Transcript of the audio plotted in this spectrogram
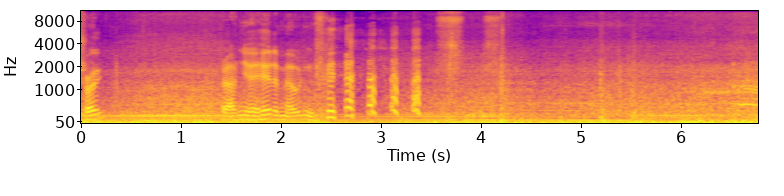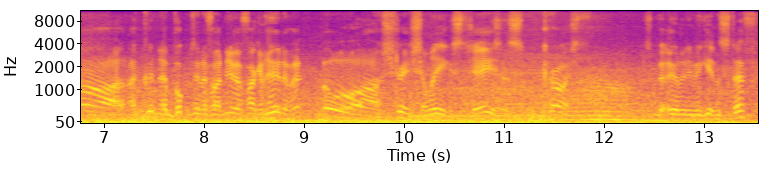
True. But I've never heard of Milton. oh, I Couldn't have booked it if I'd never fucking heard of it. Oh, stretch the legs. Jesus Christ. It's a bit early to be getting stiff.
